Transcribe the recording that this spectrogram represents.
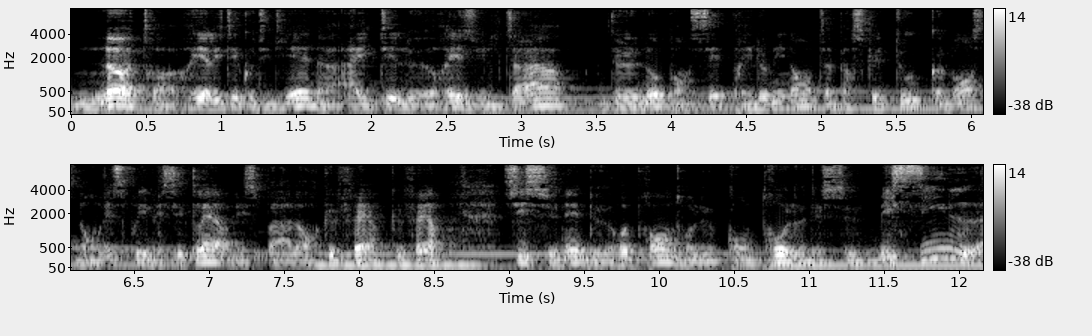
notre réalité quotidienne a été le résultat de nos pensées prédominantes, parce que tout commence dans l'esprit. Mais c'est clair, n'est-ce pas? Alors que faire? Que faire? Si ce n'est de reprendre le contrôle de ce missile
